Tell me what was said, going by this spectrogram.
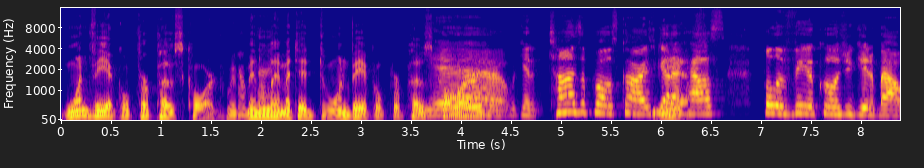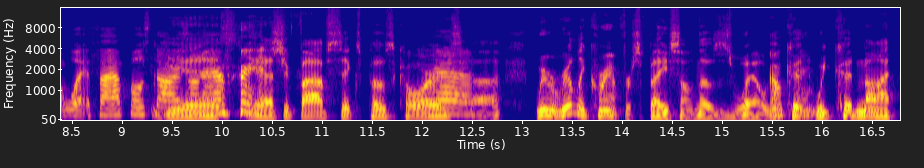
one vehicle per postcard. We've okay. been limited to one vehicle per postcard. Yeah, we get tons of postcards. You got yes. a house full of vehicles. You get about what five postcards yes, on average? Yes, your five, six postcards. Yeah. Uh, we were really cramped for space on those as well. We okay. could we could not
